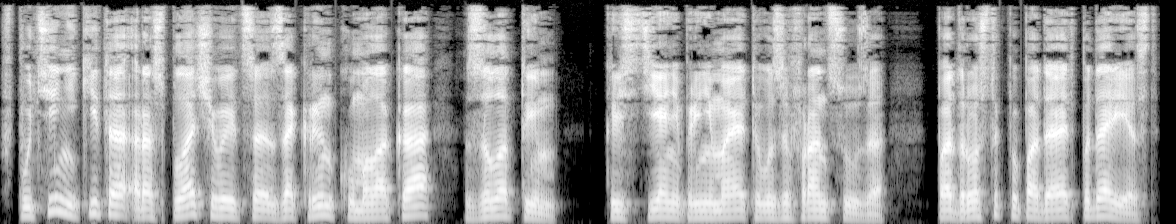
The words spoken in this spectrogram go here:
В пути Никита расплачивается за крынку молока золотым. Крестьяне принимают его за француза. Подросток попадает под арест.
